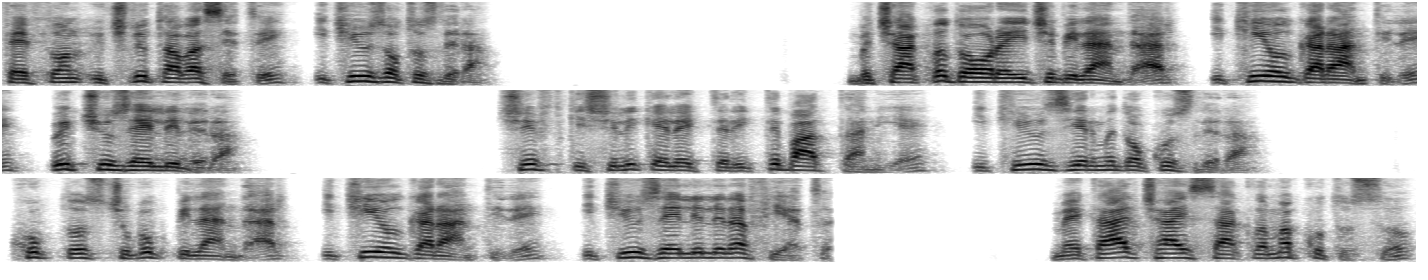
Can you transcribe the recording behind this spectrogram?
Teflon üçlü tava seti 230 lira. Bıçaklı doğrayıcı blender 2 yıl garantili 350 lira. Çift kişilik elektrikli battaniye 229 lira. Kuplos çubuk blender 2 yıl garantili 250 lira fiyatı. Metal çay saklama kutusu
